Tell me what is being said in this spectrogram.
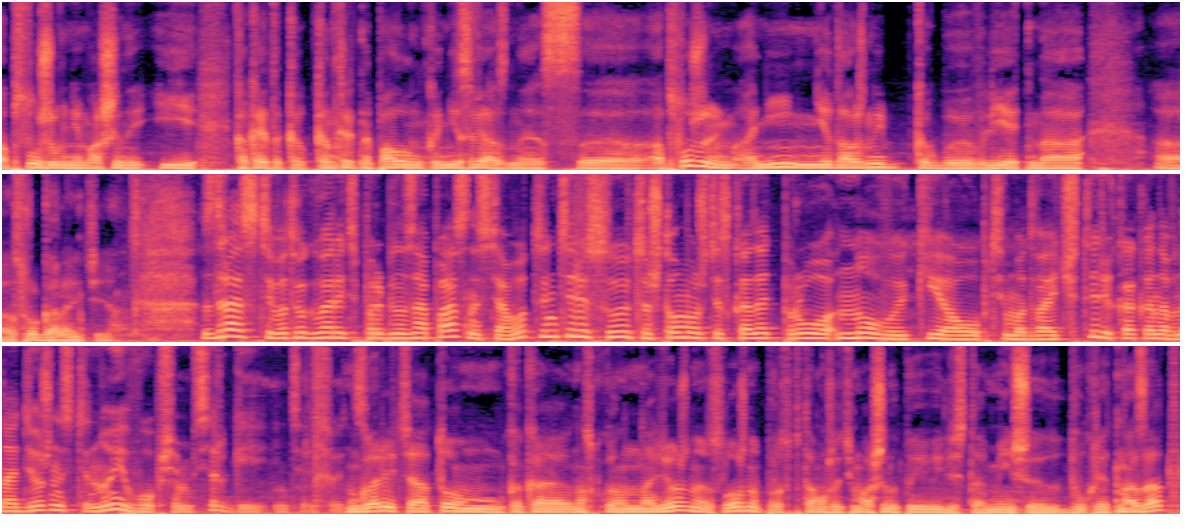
обслуживание машины и какая-то кон- конкретная поломка, не связанная с э, обслуживанием, они не должны как бы влиять на срок гарантии. Здравствуйте, вот вы говорите про безопасность, а вот интересуется, что можете сказать про новую Kia Optima 2.4, как она в надежности, ну и в общем, Сергей интересуется. Ну, говорить о том, какая, насколько она надежная, сложно, просто потому что эти машины появились там меньше двух лет назад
